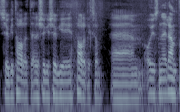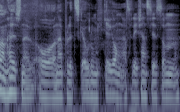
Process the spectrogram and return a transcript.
20-talet eller 2020-talet liksom. Ehm, och just när räntan höjs nu och när politiska oron kickar igång. Alltså det känns ju som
